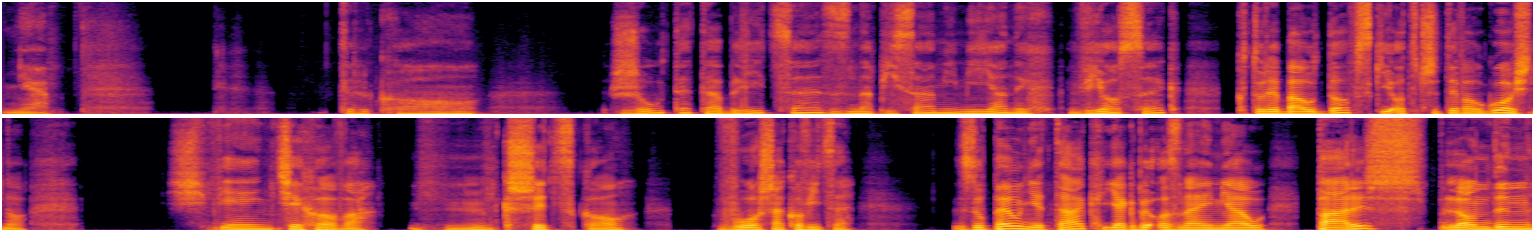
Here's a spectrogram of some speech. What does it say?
Nie. Tylko żółte tablice z napisami mijanych wiosek, które Bałdowski odczytywał głośno. Święciechowa, mhm. Krzycko, Włoszakowice. Zupełnie tak, jakby oznajmiał Paryż, Londyn,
